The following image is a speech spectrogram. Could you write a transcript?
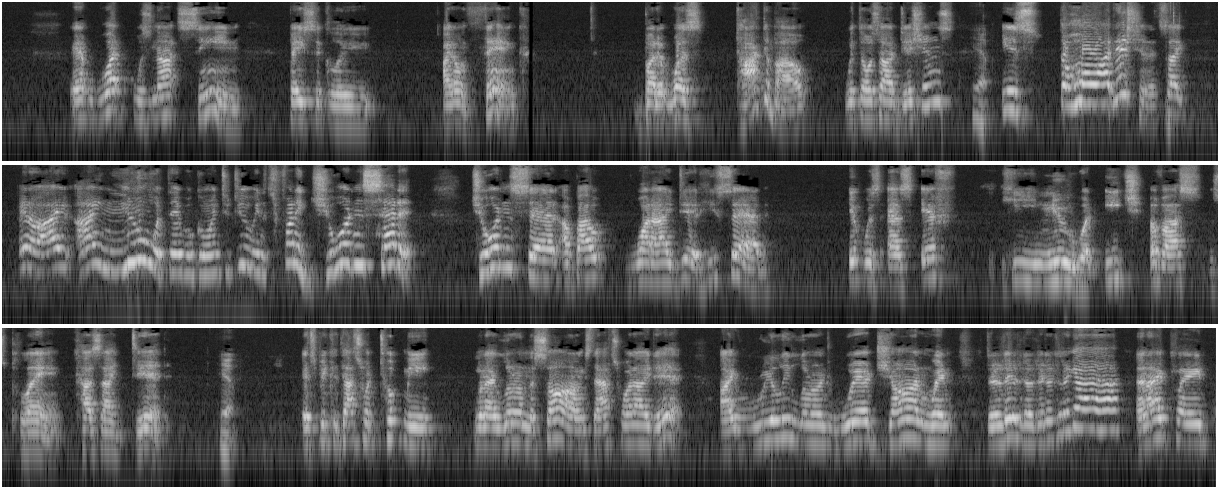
And what was not seen, basically, I don't think, but it was talked about with those auditions, yeah. is the whole audition. It's like, you know, I, I knew what they were going to do. And it's funny, Jordan said it. Jordan said about what I did, he said it was as if he knew what each of us was playing, because I did. Yeah. It's because that's what took me, when I learned the songs, that's what I did. I really learned where John went, and I played,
